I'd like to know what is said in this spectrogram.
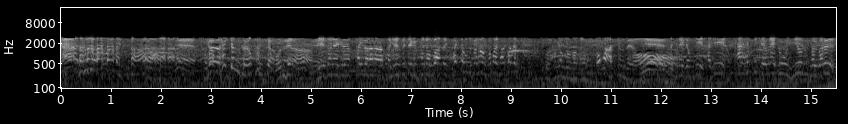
야, 진짜. 예, 정말 그- 팔짱이세요, 팔짱. 언제나. 예. 예전에 그 파일럿 하나 갖고 막 이랬을 때 그 표정과 또이 팔짱으로 표정 정말 상반된 서경정 선수는 너무 아쉬운데요. 예, 자신의 경기, 자신이 잘 했기 때문에 또 이런 결과를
